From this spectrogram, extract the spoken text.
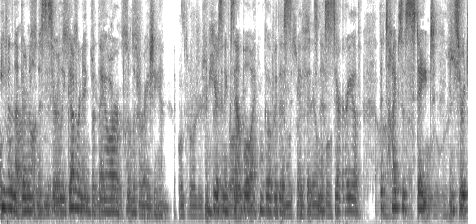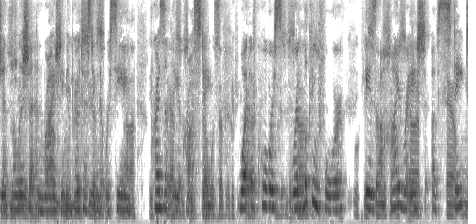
even that they're not necessarily governing, but they are proliferating it. And here's an example, I can go over this um if it's necessary, of the types of state insurgent militia and rioting and protesting that we're seeing presently across states. What, of course, we're looking for is a high rate of state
